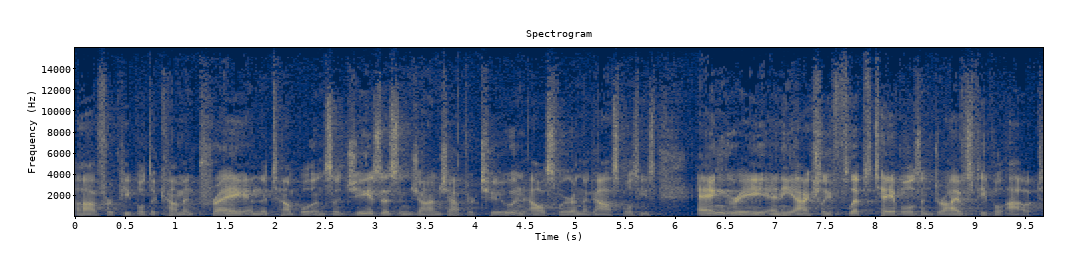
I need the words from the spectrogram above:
uh, for people to come and pray in the temple. And so, Jesus in John chapter 2 and elsewhere in the Gospels, he's angry and he actually flips tables and drives people out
